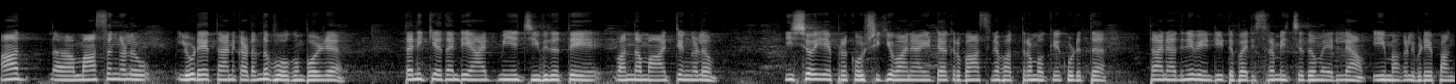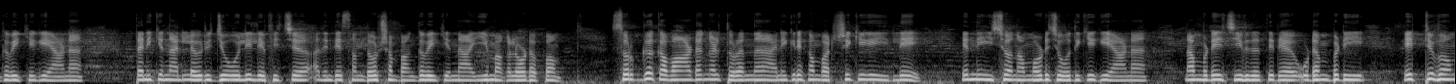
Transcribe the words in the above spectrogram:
ആ, മാസങ്ങളിലൂടെ താൻ കടന്നു പോകുമ്പോൾ തനിക്ക് തന്റെ ആത്മീയ ജീവിതത്തെ വന്ന മാറ്റങ്ങളും ഈശോയെ പ്രഘോഷിക്കുവാനായിട്ട് കൃപാസന പത്രമൊക്കെ കൊടുത്ത് താൻ അതിനു വേണ്ടിയിട്ട് പരിശ്രമിച്ചതും എല്ലാം ഈ മകൾ ഇവിടെ പങ്കുവയ്ക്കുകയാണ്. തനിക്ക് നല്ലൊരു ജോലി ലഭിച്ച് അതിന്റെ സന്തോഷം പങ്കുവയ്ക്കുന്ന ഈ മകളോടൊപ്പം സ്വർഗ കവാടങ്ങൾ തുറന്ന് അനുഗ്രഹം വർഷിക്കുകയില്ലേ എന്ന് ഈശോ നമ്മോട് ചോദിക്കുകയാണ്. നമ്മുടെ ജീവിതത്തിൽ ഉടമ്പടി ഏറ്റവും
